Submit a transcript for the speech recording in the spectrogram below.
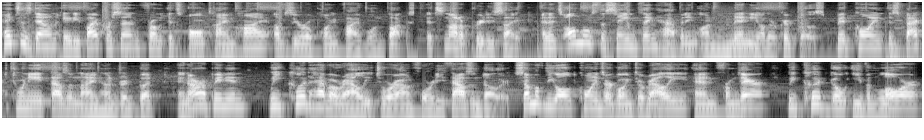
Hex is down 85% from its all-time high of 0.51 bucks. It's not a pretty sight. And it's almost the same thing happening on many other cryptos. Bitcoin is back to 28,900, but in our opinion, we could have a rally to around $40,000. Some of the altcoins are going to rally, and from there, we could go even lower,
